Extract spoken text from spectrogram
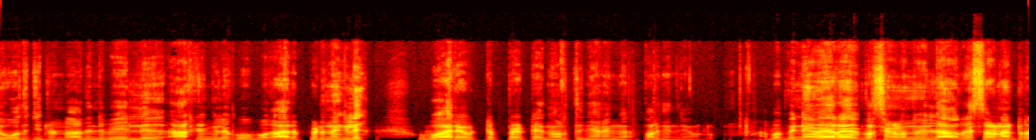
ചോദിച്ചിട്ടുണ്ട്. അതിന്റെ പേരിൽ ആർക്കെങ്കിലുമൊക്കെ ഉപകാരപ്പെടുന്നെങ്കിൽ ഉപകാരപ്പെട്ടെ എന്നോർത്ത് ഞാനങ്ങ് പറഞ്ഞതേ ഉള്ളൂ. അപ്പോൾ പിന്നെ വേറെ പ്രശ്നങ്ങളൊന്നുമില്ല റിസോണേറ്റർ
